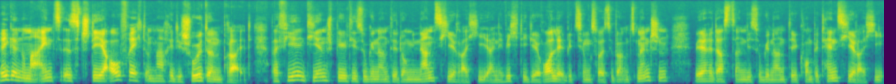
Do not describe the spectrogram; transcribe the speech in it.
Regel Nummer 1 ist, stehe aufrecht und mache die Schultern breit. Bei vielen Tieren spielt die sogenannte Dominanzhierarchie eine wichtige Rolle, beziehungsweise bei uns Menschen wäre das dann die sogenannte Kompetenzhierarchie.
